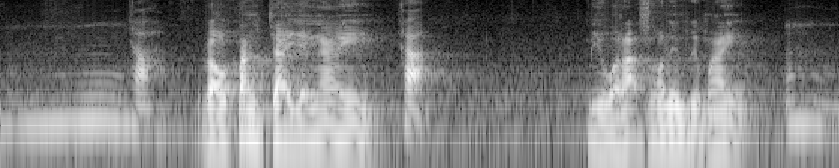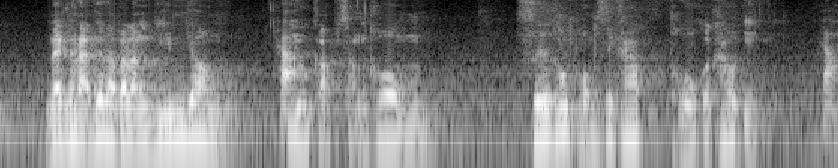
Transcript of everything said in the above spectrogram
อืมค่ะ เราตั้งใจยังไง ค่ะ มีวาระซ่อนเล่นหรือไม่ อืม ในขณะที่เรากำลังยิ้มย่องค่ะ อยู่กับสังคม ซื้อของผมสิครับ ถูกกว่าเขาอีก ค่ะ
